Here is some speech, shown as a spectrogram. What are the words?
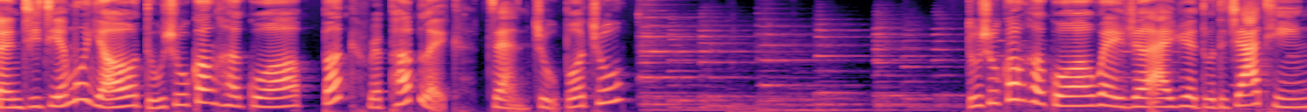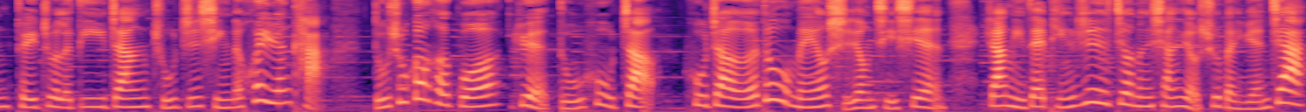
本集节目由读书共和国 Book Republic 赞助播出。读书共和国为热爱阅读的家庭推出了第一张储值型的会员卡——读书共和国阅读护照。护照额度没有使用期限，让你在平日就能享有书本原价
